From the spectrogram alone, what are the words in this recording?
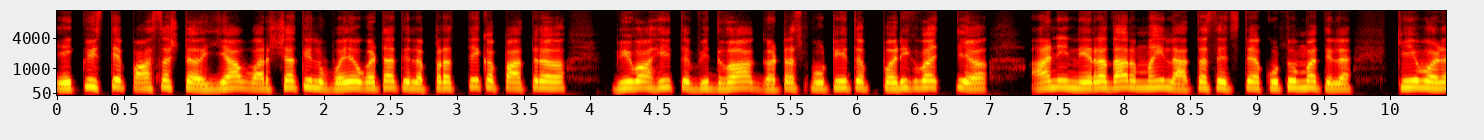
एकवीस ते पासष्ट या वर्षातील वयोगटातील प्रत्येक पात्र विवाहित विधवा घटस्फोटित परिवत्य आणि निराधार महिला तसेच त्या कुटुंबातील केवळ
